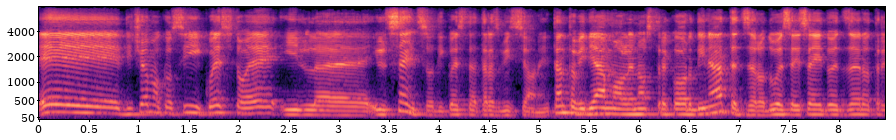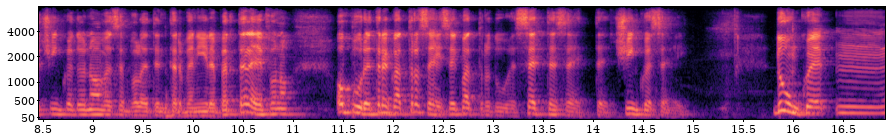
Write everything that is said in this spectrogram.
E diciamo così, questo è il, il senso di questa trasmissione. Intanto vi diamo le nostre coordinate 0266203529 se volete intervenire per telefono oppure 346 642 7756. Dunque, mh, mm,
